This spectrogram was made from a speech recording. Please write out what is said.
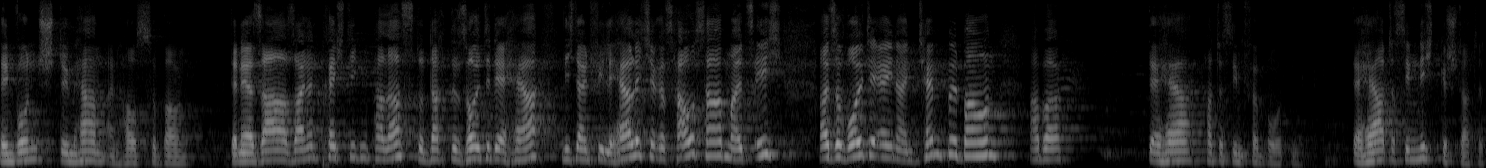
Den Wunsch, dem Herrn ein Haus zu bauen. Denn er sah seinen prächtigen Palast und dachte, sollte der Herr nicht ein viel herrlicheres Haus haben als ich? Also wollte er ihn einen Tempel bauen, aber der Herr hat es ihm verboten. Der Herr hat es ihm nicht gestattet.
